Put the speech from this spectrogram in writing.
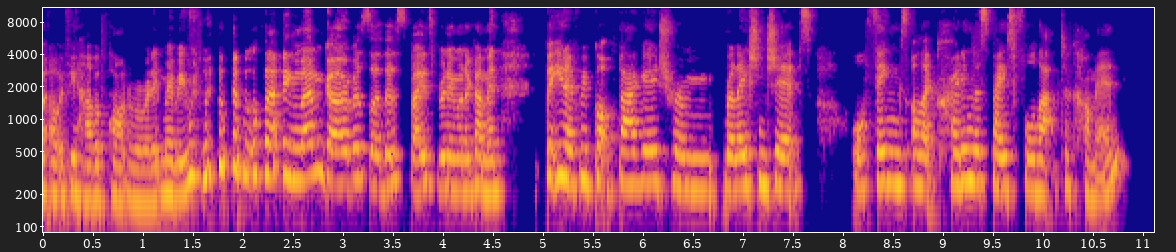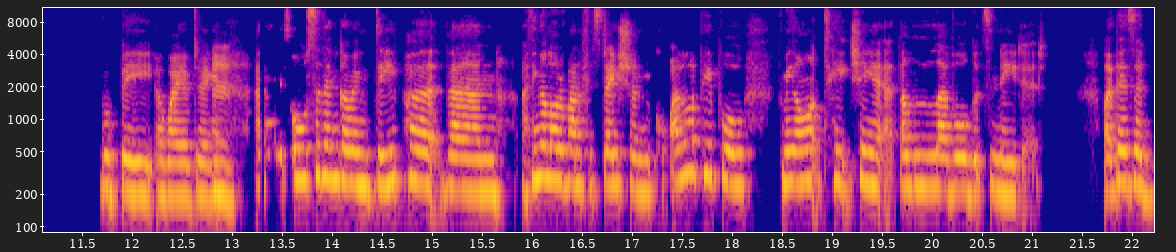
oh, if you have a partner already, maybe letting them go, but so there's space for anyone to come in. But you know, if we've got baggage from relationships or things, or like creating the space for that to come in would be a way of doing it. Mm. And it's also then going deeper than I think a lot of manifestation, quite a lot of people for me aren't teaching it at the level that's needed. Like there's a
